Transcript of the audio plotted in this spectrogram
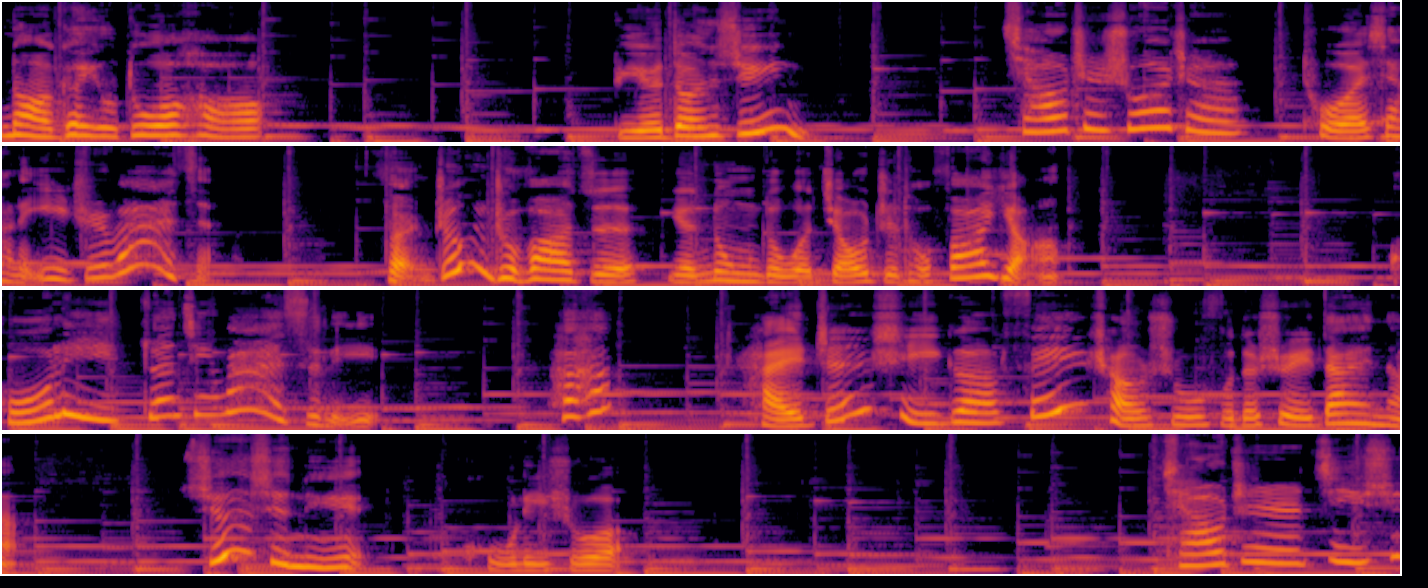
那该有多好！”别担心，乔治说着，脱下了一只袜子。反正这袜子也弄得我脚趾头发痒。狐狸钻进袜子里，哈哈，还真是一个非常舒服的睡袋呢。谢谢你，狐狸说。乔治继续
